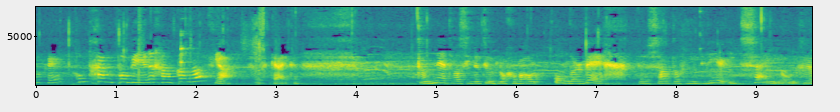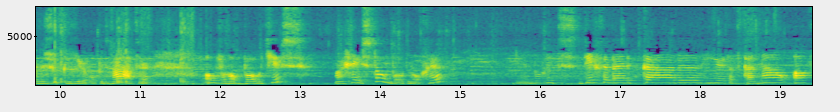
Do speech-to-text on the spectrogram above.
Oké, goed. Gaan we proberen? Gaan, kan dat? Ja, even kijken. Want net was hij natuurlijk nog gewoon onderweg. Er zou toch niet weer iets zijn, jongens. We zoeken hier op het water. Overal bootjes. Maar geen stoomboot nog, hè? En nog iets dichter bij de kade. Hier dat kanaal af.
